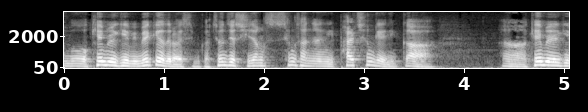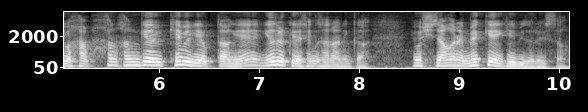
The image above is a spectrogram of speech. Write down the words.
뭐 개별 기업이 몇 개가 들어가 있습니까? 전체 시장 생산량이 8,000개니까, 어, 개별 기업 한, 한, 한 개, 개별 기업당에 8개 생산하니까, 이 시장 안에 몇 개의 기업이 들어 있어?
